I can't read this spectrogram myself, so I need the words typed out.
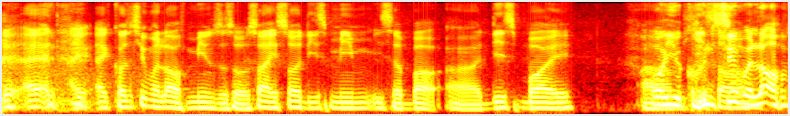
the, I, I, I consume a lot of memes also. So I saw this meme is about uh this boy. Oh, you um, consume saw- a lot of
